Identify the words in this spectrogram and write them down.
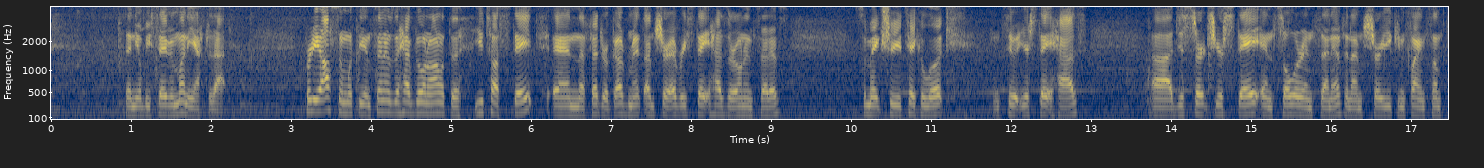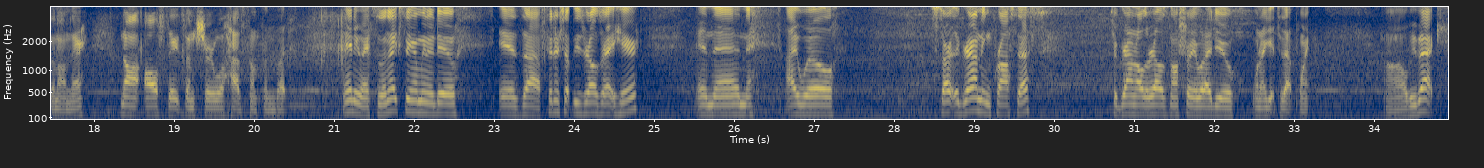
then you'll be saving money after that. Pretty awesome with the incentives they have going on with the Utah state and the federal government. I'm sure every state has their own incentives. So make sure you take a look and see what your state has. Uh, just search your state and solar incentive and I'm sure you can find something on there. Not all states I'm sure will have something but anyway so the next thing I'm gonna do is uh, finish up these rails right here and then I will start the grounding process to ground all the rails and I'll show you what I do when I get to that point. I'll be back.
